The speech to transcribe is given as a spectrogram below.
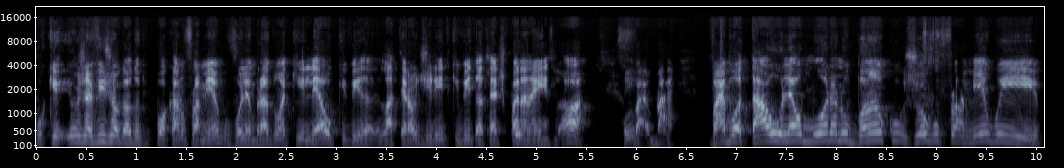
porque eu já vi jogador pipocar no Flamengo, vou lembrar de um aqui, Léo, que veio lateral direito, que veio do Atlético Paranaense. Ó, vai, vai, vai botar o Léo Moura no banco, jogo Flamengo e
